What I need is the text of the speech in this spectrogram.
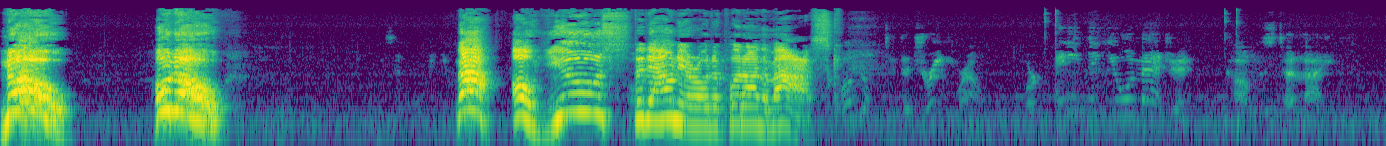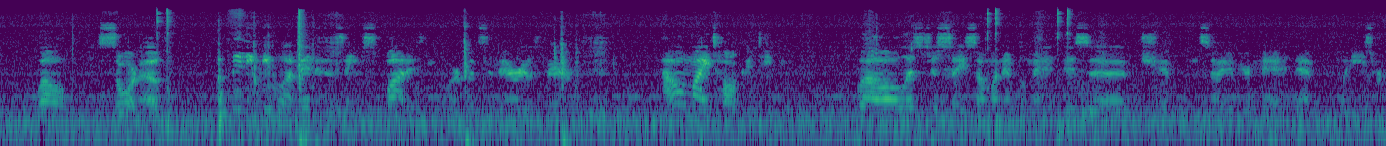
No! Oh no! Ah! Oh, use the down arrow to put on the mask. Welcome to the dream realm, where anything you imagine comes to life. Well, sort of. Many people have been in the same spot as you are, but scenarios vary. How am I talking to you? Well, let's just say someone implemented this uh, chip inside of your head that plays. Re-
